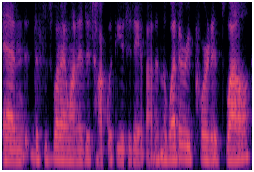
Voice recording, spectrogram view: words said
and this is what I wanted to talk with you today about in the weather report as well,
